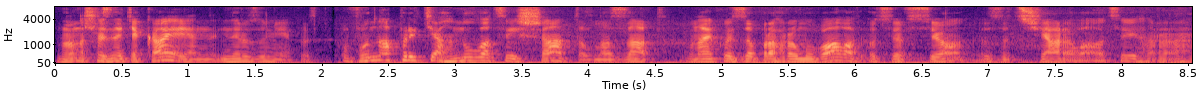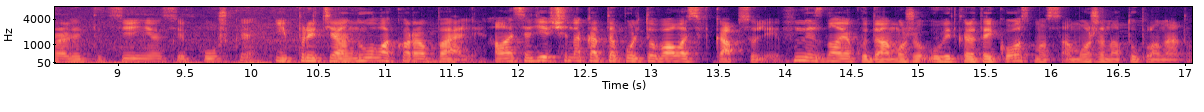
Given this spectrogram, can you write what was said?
Ну вона щось натякає, я не, розумію просто. Вона притягнула цей шаттл назад. Вона якось запрограмувала оце все, зачарила оці гравітаційні оці пушки і притягнула корабель. Але ця дівчина катапультувалась в капсулі. Не знаю куди, може у відкритий космос, а може на ту планету.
